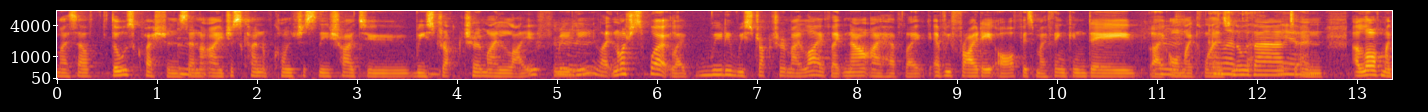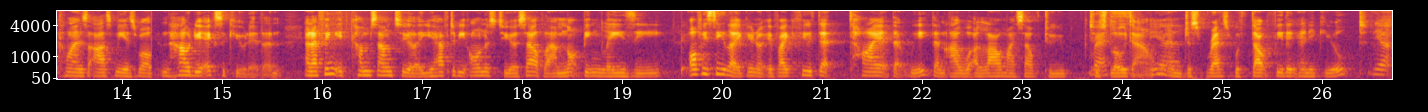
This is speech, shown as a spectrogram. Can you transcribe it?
myself those questions, and mm. I just kind of consciously try to restructure my life. Mm. Really, like not just work, like really restructure my life. Like now I have like every Friday off is my thinking day. Like all mm. my clients know that, that, yeah. and a lot of my clients ask me as well, and how do you execute it? And and I think it comes down to like you have to be honest to yourself. Like I'm not being lazy. Obviously, like you know, if I feel that tired that week, then I will allow myself to to Rest, slow down yeah. and just rest without feeling any guilt. Yeah.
